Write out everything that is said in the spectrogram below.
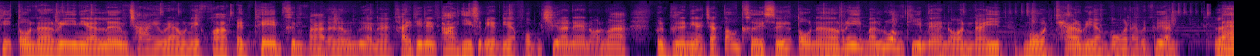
ที่โตนารี่เนี่ยเริ่มฉายแววในความเป็นเทพขึ้นมาแล้วนะเพื่อนๆนะใครที่เล่นภาค 21 เนี่ยผมเชื่อแน่น่นอนว่าเพื่อนๆเนี่ยจะต้องเคยซื้อโตนารี่มาร่วมทีมแน่นอนในโหมดแคเรียโหมดนะเพื่อนๆและ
